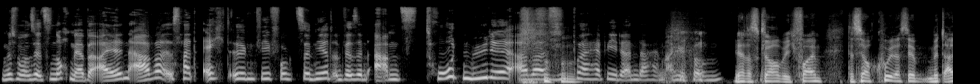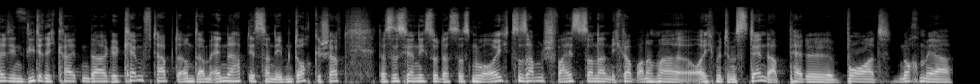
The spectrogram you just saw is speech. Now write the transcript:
Müssen wir uns jetzt noch mehr beeilen. Aber es hat echt irgendwie funktioniert und wir sind abends todmüde, aber super happy dann daheim angekommen. Ja, das glaube ich. Vor allem, das ist ja auch cool, dass ihr mit all den Widrigkeiten da gekämpft habt und am Ende habt ihr es dann eben doch geschafft. Das ist ja nicht so, dass das nur euch zusammenschweißt, sondern ich glaube auch nochmal euch mit dem Stand-Up-Paddle-Board noch mehr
